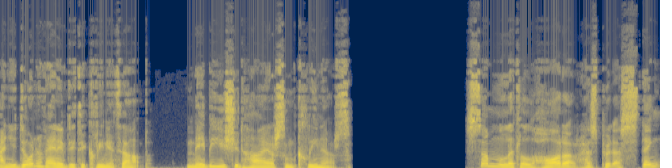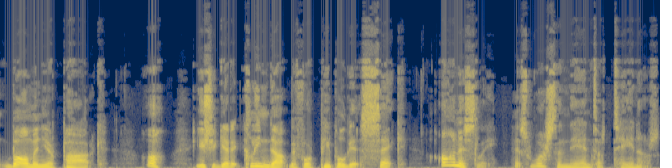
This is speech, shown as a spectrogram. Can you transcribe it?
and you don't have anybody to clean it up. Maybe you should hire some cleaners. Some little horror has put a stink bomb in your park. You should get it cleaned up before people get sick. Honestly, it's worse than the entertainers.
